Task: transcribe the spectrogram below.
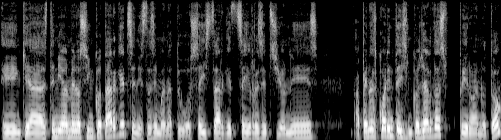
en que has tenido al menos cinco targets. En esta semana tuvo seis targets, seis recepciones, apenas 45 yardas, pero anotó.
